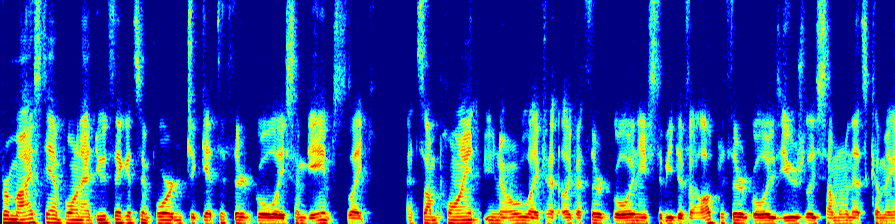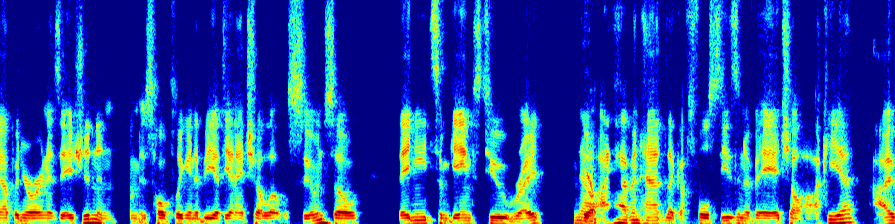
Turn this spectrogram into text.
from my standpoint i do think it's important to get the third goalie some games like at some point you know like a, like a third goalie needs to be developed a third goalie is usually someone that's coming up in your organization and um, is hopefully going to be at the nhl level soon so they need some games too right Now, Yep. I haven't had like a full season of AHL hockey yet. I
